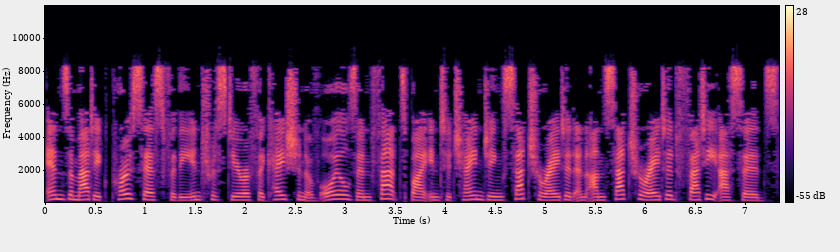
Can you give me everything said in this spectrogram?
enzymatic process for the interesterification of oils and fats by interchanging saturated and unsaturated fatty acids.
